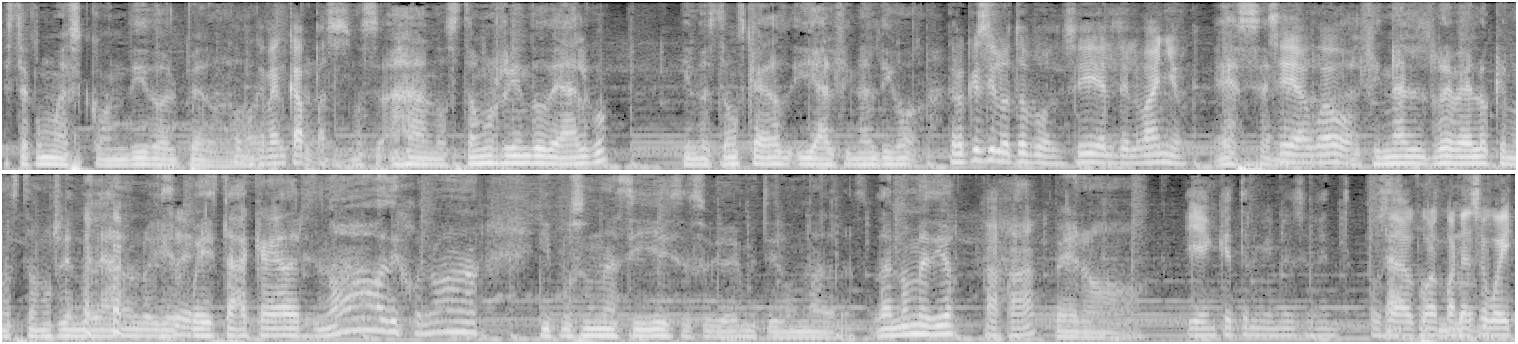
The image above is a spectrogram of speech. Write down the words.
Está como escondido el pedo. ¿no? Como que ven capas. Nos, ajá, nos estamos riendo de algo y nos estamos cagados y al final digo... Creo que sí lo topo. Sí, el del baño. Ese, Sí, a huevo. Al final revelo que nos estamos riendo de AMLO y el güey estaba cagado y dice, no, dijo, no, no. Y puso una silla y se subió y me tiró un madrazo. O sea, no me dio, Ajá. pero... ¿Y en qué terminó ese evento? O sea, Ah, pues con, lo- ese güey.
